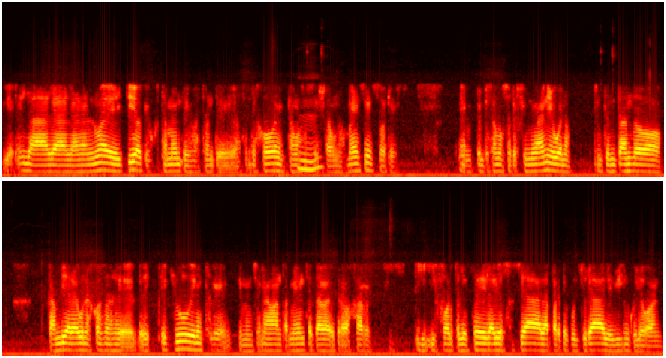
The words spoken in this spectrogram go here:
la, la, la, nueva directiva, que justamente es bastante bastante joven, estamos hace ya unos meses, sobre em, empezamos sobre fin de año y bueno, intentando cambiar algunas cosas del de, club y en esto que, mencionaban también, tratar de trabajar y, fortalecer el área social, la parte cultural, el vínculo con,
